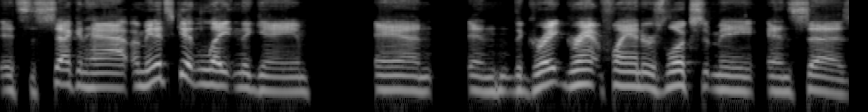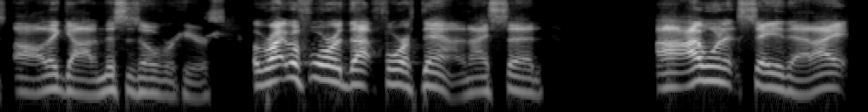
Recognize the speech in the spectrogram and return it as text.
It's the second half. I mean, it's getting late in the game, and and the great Grant Flanders looks at me and says, "Oh, they got him. This is over here." Right before that fourth down, and I said, "I wouldn't say that. I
